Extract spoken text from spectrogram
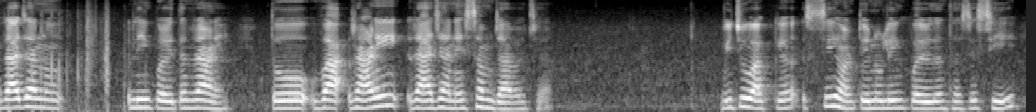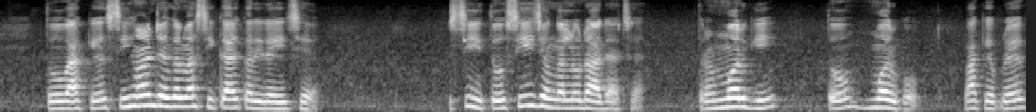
રાજાનું લિંગ પરિવર્તન રાણી. તો રાણી રાજાને સમજાવે છે. બીજું વાક્ય, સિંહણ. તેનું લિંગ પરિવર્તન થશે સિંહ તો વાક્ય સિંહણ જંગલમાં શિકાર કરી રહી છે. સિંહ તો સિંહ જંગલનો રાજા છે. ત્રણ મરઘી તો મરઘો. વાક્ય પ્રયોગ,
